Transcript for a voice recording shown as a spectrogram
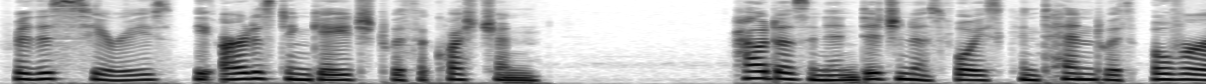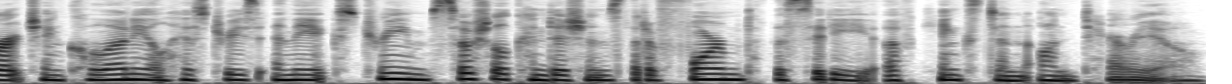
For this series, the artist engaged with the question How does an Indigenous voice contend with overarching colonial histories and the extreme social conditions that have formed the city of Kingston, Ontario?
